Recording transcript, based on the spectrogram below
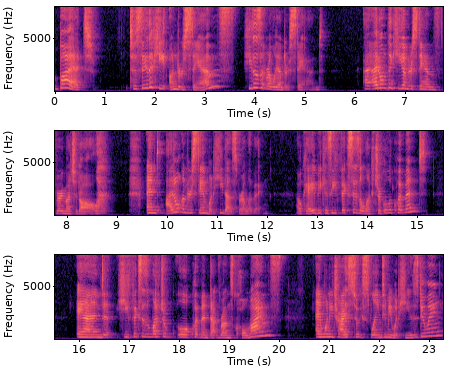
But to say that he understands, he doesn't really understand. I, I don't think he understands very much at all. And I don't understand what he does for a living. Okay, because he fixes electrical equipment and he fixes electrical equipment that runs coal mines. And when he tries to explain to me what he's doing,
